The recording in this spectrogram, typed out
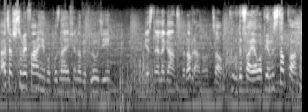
Chociaż w sumie fajnie, bo poznaje się nowych ludzi. Jest elegancko. Dobra, no co? Kurde faja, łapiemy stopa, no.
